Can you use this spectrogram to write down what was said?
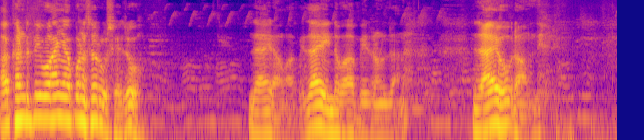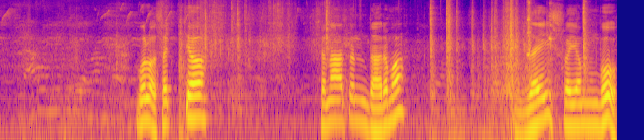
અખંડ દીવો અહીંયા પણ શરૂ છે જો જય રામ આપે જય હિન્દ ભાપે રણુદાના. જય હો રામદેવ. બોલો, સત્ય સનાતન ધર્મ, જય સ્વયંભો.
